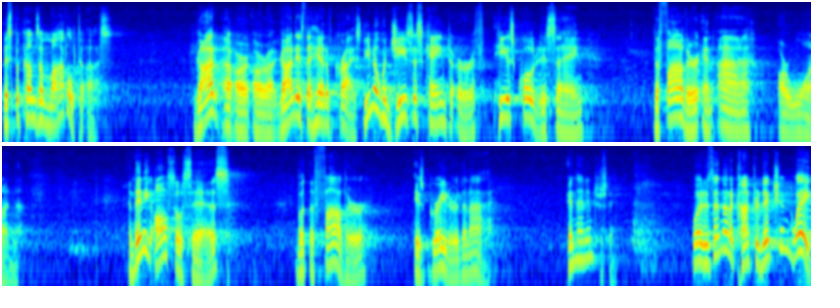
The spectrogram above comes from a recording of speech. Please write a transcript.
this becomes a model to us. God, uh, or, or uh, God is the head of Christ. Do you know when Jesus came to earth, he is quoted as saying, The Father and I are one. And then he also says, But the Father is greater than I. Isn't that interesting? Wait, is that not a contradiction? Wait,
